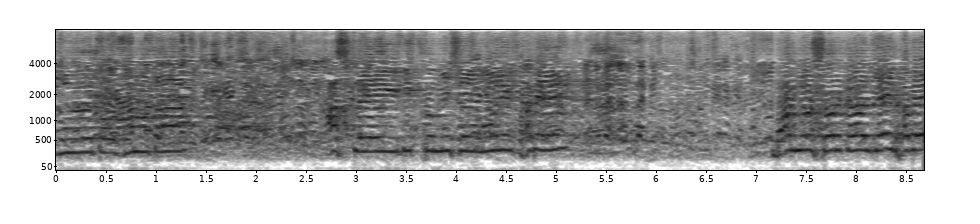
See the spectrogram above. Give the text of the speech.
মূলত জনতা আজকে এই বিক্ষোভ মিছিলে মৌলিকভাবে বর্ণ সরকার যেইভাবে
